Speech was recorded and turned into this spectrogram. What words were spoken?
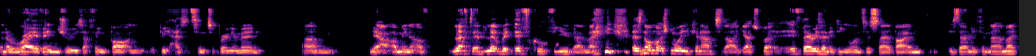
an array of injuries, I think Barton would be hesitant to bring him in. Um, yeah, I mean, I've left it a little bit difficult for you there, mate. there's not much more you can add to that, I guess. But if there is anything you want to say about him, is there anything there, mate?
